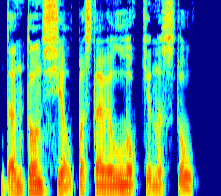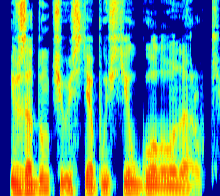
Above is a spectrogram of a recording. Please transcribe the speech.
Дантон сел, поставил локти на стол и в задумчивости опустил голову на руки.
